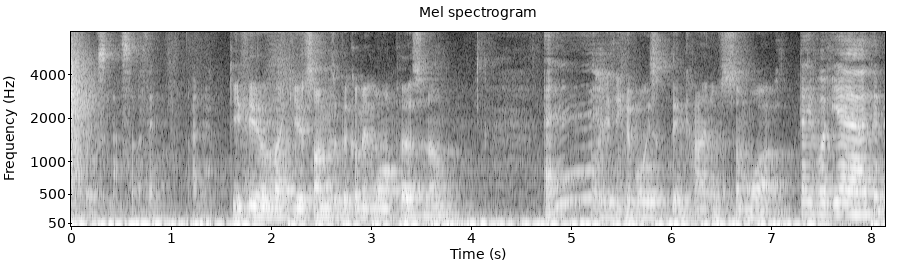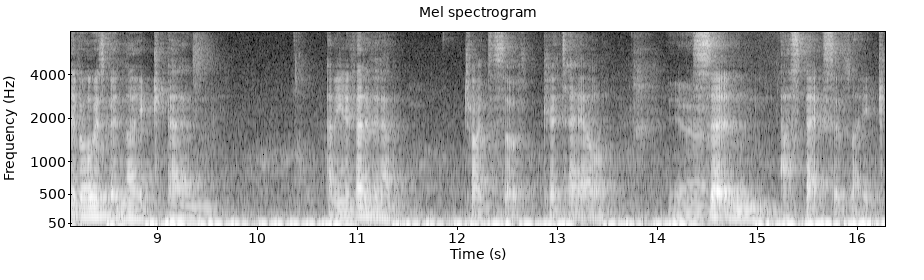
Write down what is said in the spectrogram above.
idols and that sort of thing. I don't know. Do you feel like your songs are becoming more personal, Uh, or do you think they've always been kind of somewhat? They've yeah, I think they've always been like. Um, I mean, if anything, I've tried to sort of curtail Yeah. certain aspects of like,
